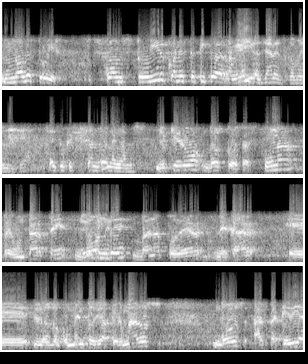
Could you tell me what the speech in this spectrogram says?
No destruir, construir con este tipo de herramientas. Ellos ya les comen. Eso que tanto anhelamos. Yo quiero dos cosas. Una, preguntarte dónde van a poder dejar eh, los documentos ya firmados. Dos, ¿hasta qué día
